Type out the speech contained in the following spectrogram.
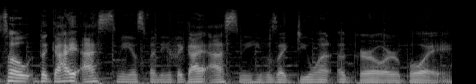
so the guy asked me. It was funny. The guy asked me. He was like, "Do you want a girl or a boy,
